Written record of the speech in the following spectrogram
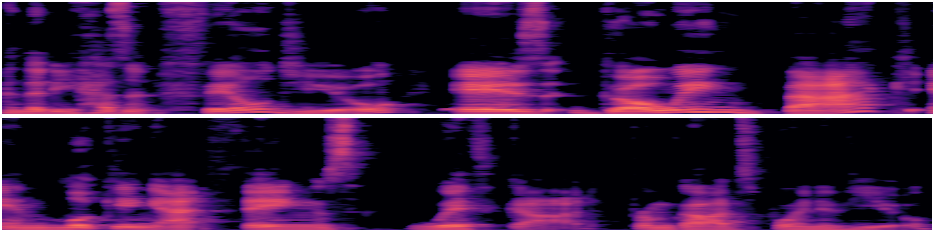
and that he hasn't failed you is going back and looking at things with God from God's point of view,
